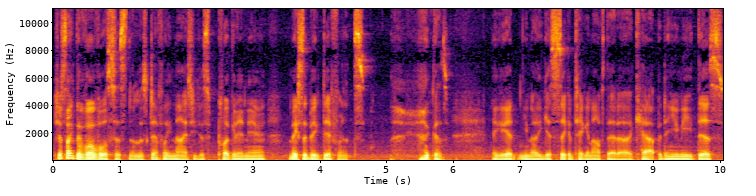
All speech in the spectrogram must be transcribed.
Just like the Volvo system, it's definitely nice. You just plug it in there, it makes a big difference. because you get you know you get sick of taking off that uh, cap, but then you need this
